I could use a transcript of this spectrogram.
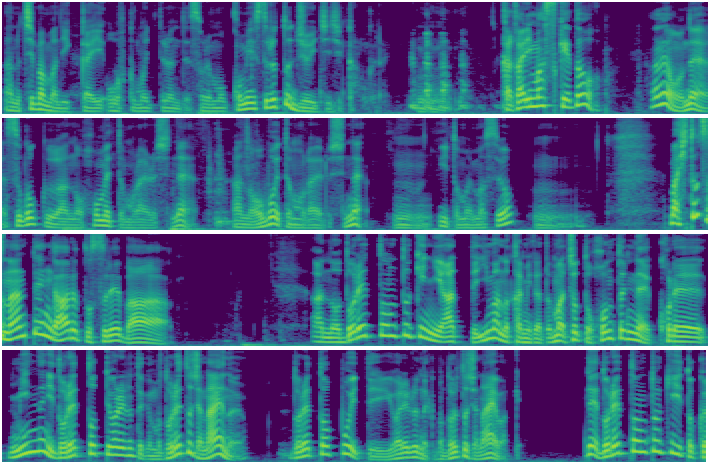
あの千葉まで1回往復も行ってるんでそれも込みすると11時間ぐらい、うん、かかりますけどでもねすごくあの褒めてもらえるしね。あの覚えてもらえるしね、うん、いいと思いますよ。うん、まあ一つ難点があるとすればあのドレッドの時にあって今の髪型まあちょっと本当にねこれみんなにドレッドって言われるんだけどもドレッドじゃないのよ。ドレッドっぽいって言われるんだけど、まあ、ドレッドじゃないわけ。でドレッドの時と比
